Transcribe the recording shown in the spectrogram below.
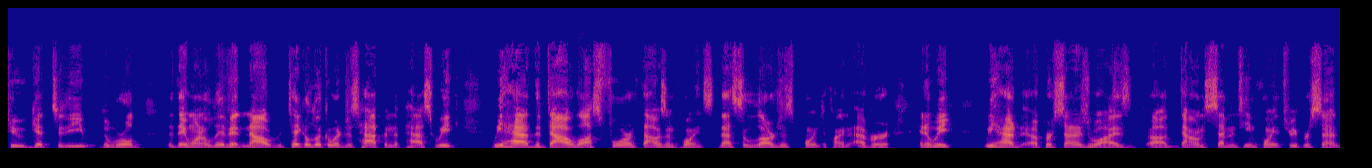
to get to the, the world that they want to live in. Now, take a look at what just happened the past week. We had the Dow lost 4,000 points. That's the largest point decline ever in a week we had a percentage wise uh, down 17.3%.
